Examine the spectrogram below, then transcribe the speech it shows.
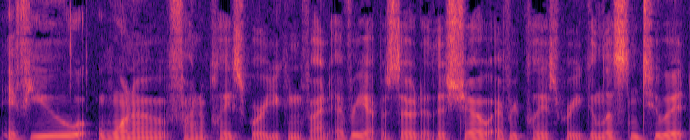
If you want to find a place where you can find every episode of this show, every place where you can listen to it,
